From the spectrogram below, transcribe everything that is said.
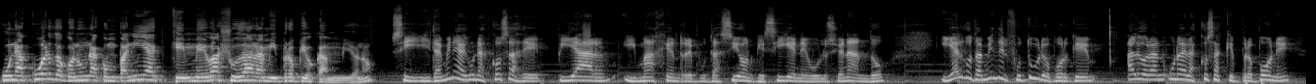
un acuerdo con una compañía que me va a ayudar a mi propio cambio, ¿no? Sí, y también hay algunas cosas de PR, imagen, reputación que siguen evolucionando y algo también del futuro, porque Algorand, una de las cosas que propone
